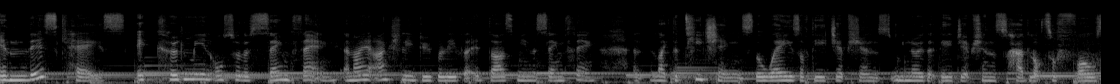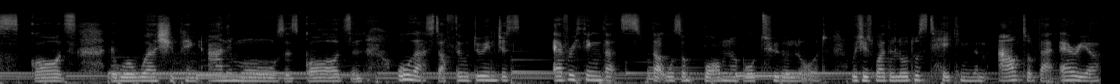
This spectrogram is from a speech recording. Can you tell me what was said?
in this case, it could mean also the same thing, and I actually do believe that it does mean the same thing. And like the teachings, the ways of the Egyptians, we know that the Egyptians had lots of false gods. They were worshipping animals as gods and all that stuff. They were doing just everything that's that was abominable to the Lord, which is why the Lord was taking them out of that area.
